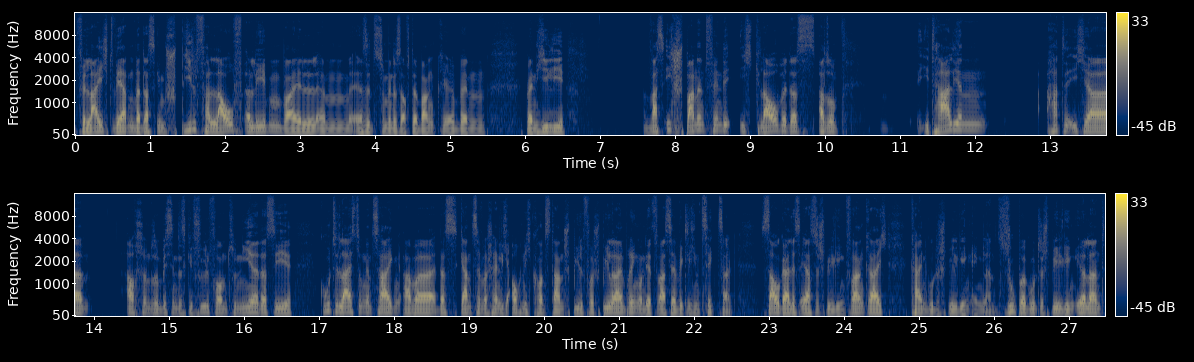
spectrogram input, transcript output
Vielleicht werden wir das im Spielverlauf erleben, weil ähm, er sitzt zumindest auf der Bank, äh, Ben, Ben Healy was ich spannend finde, ich glaube, dass, also Italien hatte ich ja auch schon so ein bisschen das Gefühl vor dem Turnier, dass sie gute Leistungen zeigen, aber das Ganze wahrscheinlich auch nicht konstant Spiel vor Spiel reinbringen. Und jetzt war es ja wirklich ein Zickzack. Saugeiles erstes Spiel gegen Frankreich, kein gutes Spiel gegen England. Super gutes Spiel gegen Irland,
